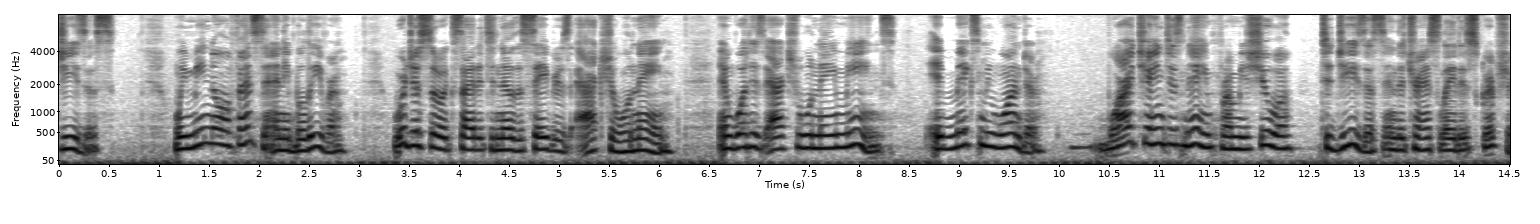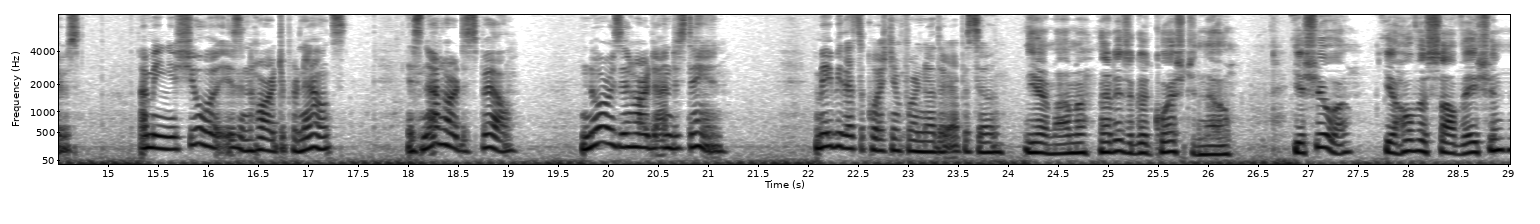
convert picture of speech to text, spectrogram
Jesus. We mean no offense to any believer. We're just so excited to know the Savior's actual name and what his actual name means. It makes me wonder why change his name from Yeshua to Jesus in the translated scriptures? I mean, Yeshua isn't hard to pronounce, it's not hard to spell, nor is it hard to understand. Maybe that's a question for another episode. Yeah, Mama, that is a good question, though. Yeshua, Jehovah's salvation,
